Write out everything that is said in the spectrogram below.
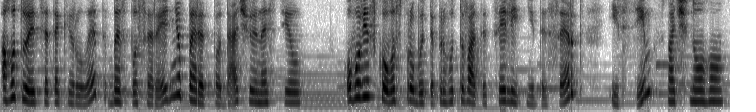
а готується такий рулет безпосередньо перед подачею на стіл. Обов'язково спробуйте приготувати цей літній десерт і всім смачного!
